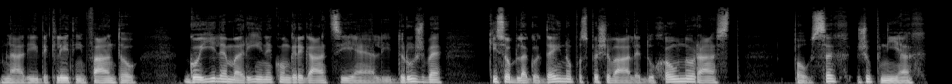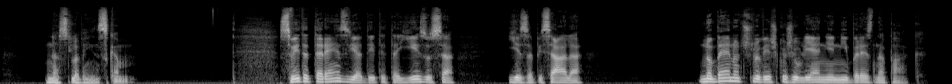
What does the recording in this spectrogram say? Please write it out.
mladih deklet in fantov, gojile marijine kongregacije ali družbe, ki so blagodejno pospeševale duhovno rast po vseh župnijah na slovenskem. Sveta Terezija, deteta Jezusa, je zapisala: Nobeno človeško življenje ni brez napak.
